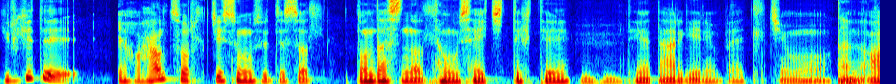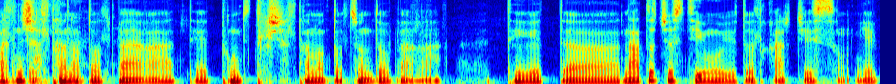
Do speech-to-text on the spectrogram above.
ерөөдөө яг хамт суралж исэн хүмүүсээс бол дундаас нь бол хүмүүс хайждаг тий. Тэгээд дар гэрийн байдал ч юм уу. Олон шалтгаанууд бол байгаа. Тэгээд түнцдэг шалтгаанууд бол зөндөө байгаа. Тэгээд надад ч бас тийм үед бол гарч ирсэн. Яг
